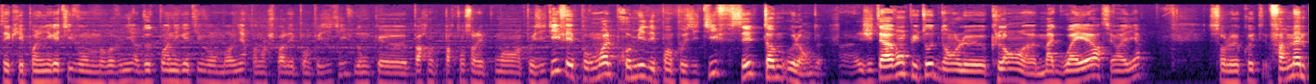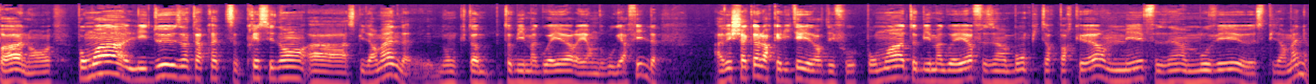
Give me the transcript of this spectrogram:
Peut-être que les points négatifs vont me revenir, d'autres points négatifs vont me revenir pendant que je parle des points positifs, donc euh, partons sur les points positifs, et pour moi le premier des points positifs c'est Tom Holland. Euh, j'étais avant plutôt dans le clan euh, Maguire, si on va dire, sur le côté. Enfin, même pas, non. Pour moi, les deux interprètes précédents à Spider-Man, donc Tom, Tobey Maguire et Andrew Garfield, avaient chacun leurs qualités et leurs défauts. Pour moi, Tobey Maguire faisait un bon Peter Parker, mais faisait un mauvais euh, Spider-Man.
